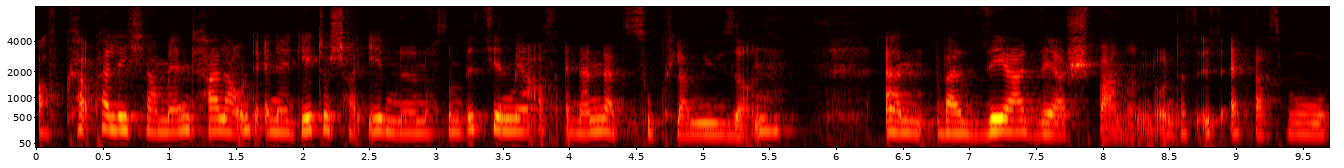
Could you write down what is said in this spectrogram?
auf körperlicher, mentaler und energetischer Ebene noch so ein bisschen mehr auseinander zu klamüsern ähm, war sehr, sehr spannend. Und das ist etwas, wo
